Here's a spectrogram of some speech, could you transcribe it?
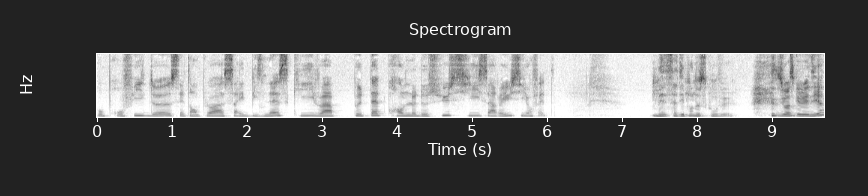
au profit de cet emploi side business qui va peut-être prendre le dessus si ça réussit en fait. Mais ça dépend de ce qu'on veut. tu vois ce que je veux dire?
